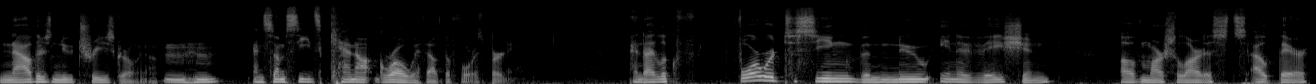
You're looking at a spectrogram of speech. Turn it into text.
now there's new trees growing up. Mm-hmm. And some seeds cannot grow without the forest burning. and I look f- forward to seeing the new innovation of martial artists out there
